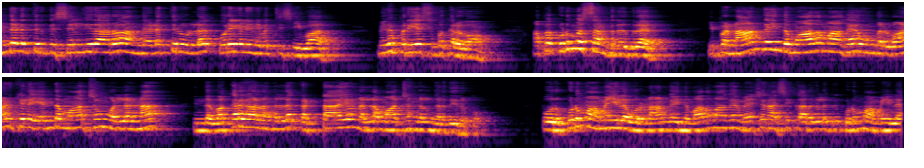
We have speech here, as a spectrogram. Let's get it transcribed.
எந்த இடத்திற்கு செல்கிறாரோ அந்த இடத்தில் உள்ள குறைகளை நிவர்த்தி செய்வார். மிகப்பெரிய சுபக்கிரகம். அப்போ குடும்பஸ்தானத்தில் இருக்கிறார். இப்போ நான்கைந்து மாதமாக உங்கள் வாழ்க்கையில் எந்த மாற்றமும் இல்லைன்னா இந்த வக்கர காலங்களில் கட்டாயம் நல்ல மாற்றங்கள்ங்கிறது இருக்கும். இப்போ ஒரு குடும்பம் அமையல ஒரு நான்கைந்து மாதமாக மேஷராசிக்காரர்களுக்கு குடும்பம் அமையல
